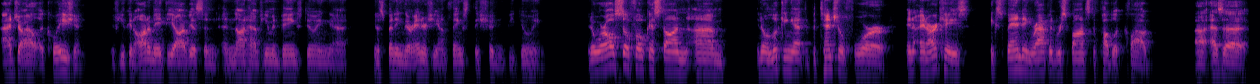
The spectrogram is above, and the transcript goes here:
agile equation. If you can automate the obvious and, and not have human beings doing, uh, you know, spending their energy on things they shouldn't be doing. You know, we're also focused on, um, you know, looking at the potential for, in, in our case, expanding rapid response to public cloud uh, as a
